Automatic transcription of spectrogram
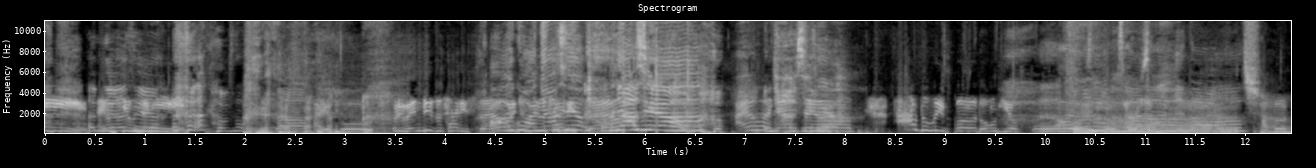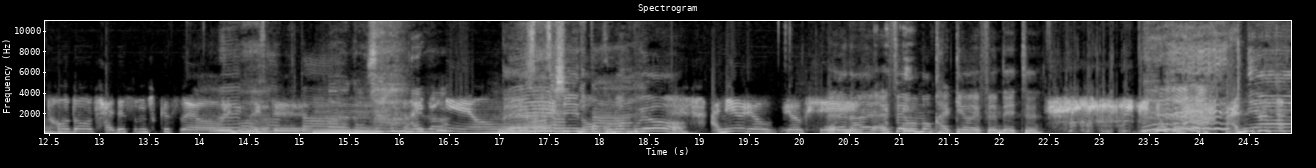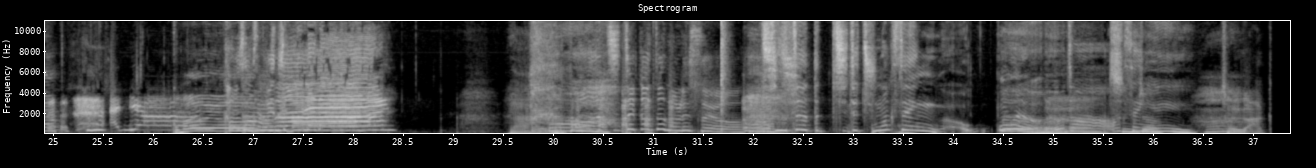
씨. 아유, 안녕하세요. 감사합니다. 아이고, 우리 wendy도 잘 있어요? 아이고 안녕하세요. 있어요? 안녕하세요. 아유, 안녕하세요. 아, 너무 이뻐요. 너무 귀엽고. 감사합니다. 앞으로 더더 잘 됐으면 좋겠어요. 우리 네, 동생들. 감사합니다. 음. 화이팅이에요. 네, 써니 씨 너무 고맙고요. 아니에요, 려- 역시. 네, 나 FM 한번 갈게요, FM 데이트. 안녕! 안녕. 고마워요. 감사합니다. 야, 와, 진짜 깜짝 놀랐어요. 진짜 진짜 중학생 어, 꼬마 네. 여자. 학생이 저희가 아까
